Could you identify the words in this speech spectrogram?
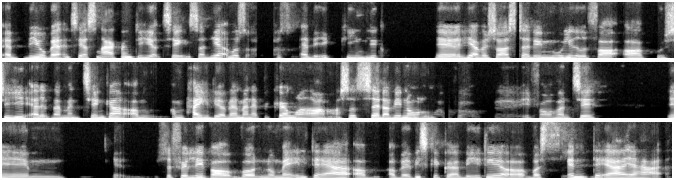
at vi er jo vant til at snakke om de her ting, så her hos os er det ikke pinligt. Øh, her hos os er det en mulighed for at kunne sige alt, hvad man tænker om, omkring det, og hvad man er bekymret om, og så sætter vi nogle ord på øh, i forhold til øh, selvfølgelig, hvor, hvor normalt det er, og, og hvad vi skal gøre ved det, og hvor slemt det er. Jeg har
